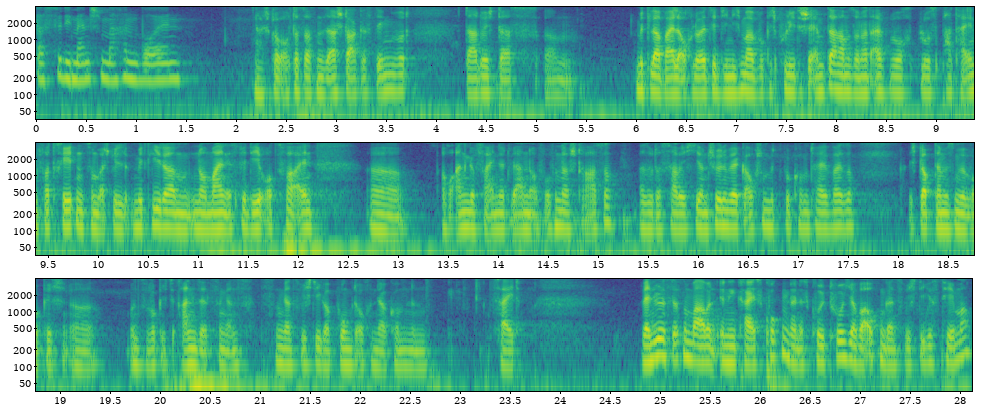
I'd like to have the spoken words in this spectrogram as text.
was für die Menschen machen wollen. Ja, ich glaube auch, dass das ein sehr starkes Ding wird, dadurch, dass ähm, mittlerweile auch Leute, die nicht mal wirklich politische Ämter haben, sondern einfach bloß Parteien vertreten, zum Beispiel Mitglieder im normalen SPD-Ortsverein, äh, auch angefeindet werden auf offener Straße. Also das habe ich hier in Schöneberg auch schon mitbekommen teilweise. Ich glaube, da müssen wir wirklich äh, uns wirklich ransetzen. Ganz, das ist ein ganz wichtiger Punkt auch in der kommenden Zeit. Wenn wir uns jetzt nochmal in den Kreis gucken, dann ist Kultur hier aber auch ein ganz wichtiges Thema.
